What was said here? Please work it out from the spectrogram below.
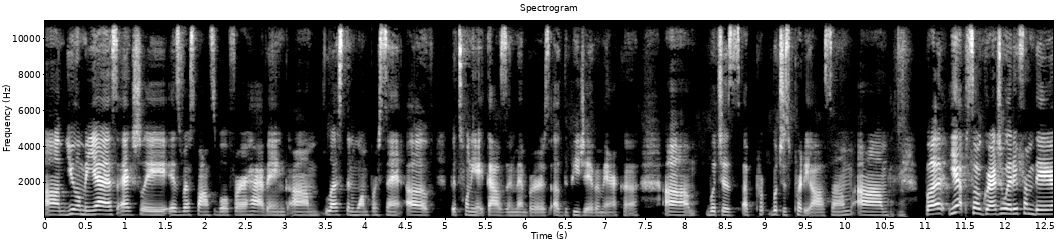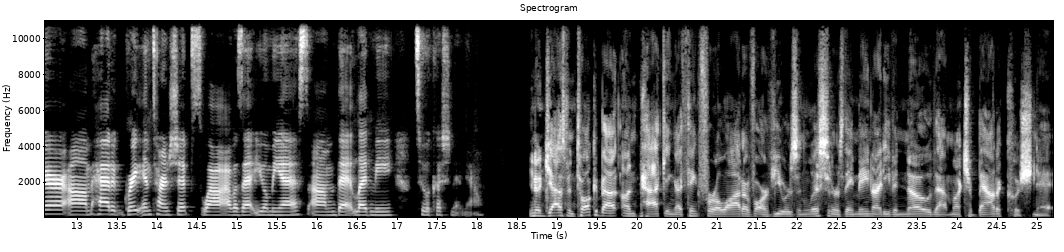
um, UMES actually is responsible for having um, less than 1% of the 28,000 members of the PGA of America, um, which is a, which is pretty awesome. Um, mm-hmm. But yep, so graduated from there, um, had a great internships while I was at UMES um, that led me to Acushnet now. You know, Jasmine, talk about unpacking. I think for a lot of our viewers and listeners, they may not even know that much about Acushnet.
